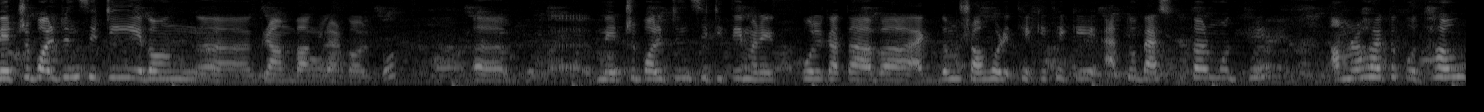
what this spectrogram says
মেট্রোপলিটন সিটি এবং গ্রাম বাংলার গল্প। মেট্রোপলিটন সিটিতে মানে কলকাতা বা একদম শহরে থেকে থেকে এত ব্যস্ততার মধ্যে আমরা হয়তো কোথাও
